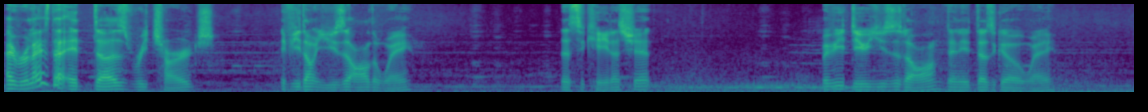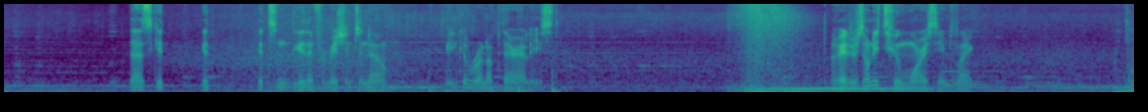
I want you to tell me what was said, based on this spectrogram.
I realized that it does recharge if you don't use it all the way. The cicada shit. But if you do use it all, then it does go away. That's good, good, good, good information to know. You can run up there at least. Okay, there's only two more, it seems like.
